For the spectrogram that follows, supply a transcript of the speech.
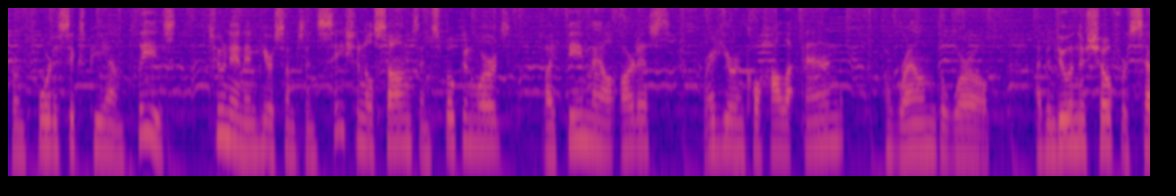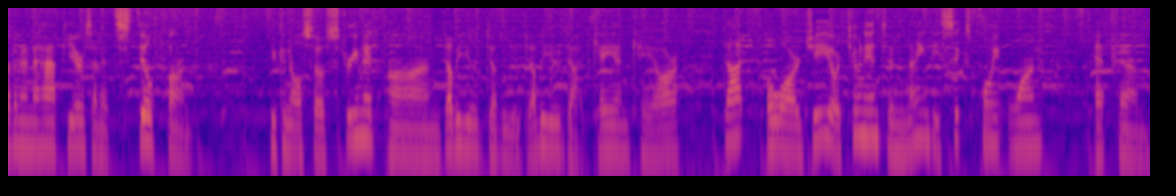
from 4 to 6 p.m. Please tune in and hear some sensational songs and spoken words by female artists right here in Kohala and around the world. I've been doing this show for seven and a half years and it's still fun. You can also stream it on www.knkr.org or tune in to 96.1 FM.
